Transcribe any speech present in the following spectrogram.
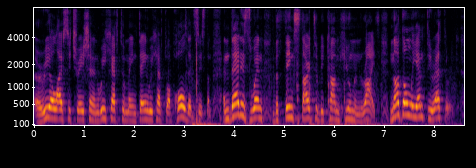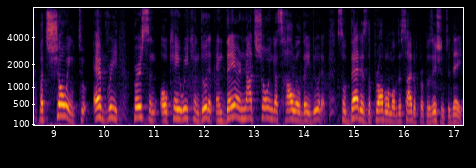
a real life situation and we have to maintain, we have to uphold that system. And that is when the things start to become human rights. Not only empty rhetoric, but showing to every person, okay, we can do that. And they are not showing us how will they do that. So that is the problem of the side of proposition today.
